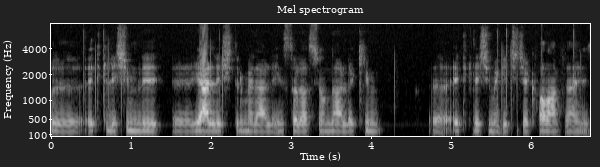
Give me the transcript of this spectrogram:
e, etkileşimli e, yerleştirmelerle, instalasyonlarla kim etkileşime geçecek falan filan. Yani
